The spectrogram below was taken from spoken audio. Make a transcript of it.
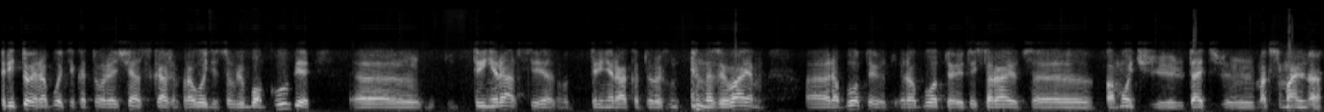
при той работе, которая сейчас, скажем, проводится в любом клубе, э, тренера все, вот, тренера, которых называем, э, работают, работают и стараются э, помочь, э, дать э, максимально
